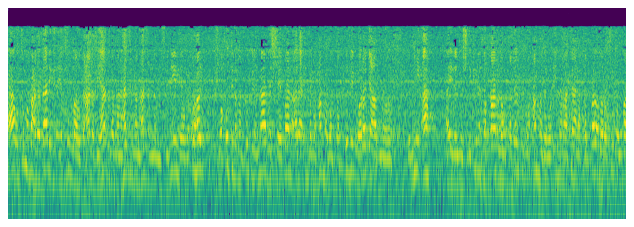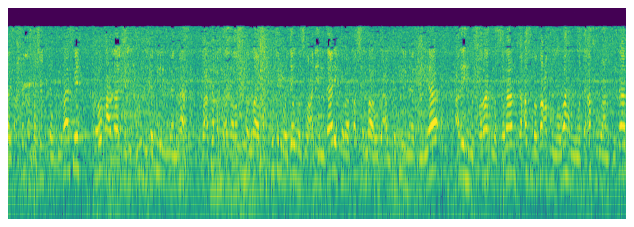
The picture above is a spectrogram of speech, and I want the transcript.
ها ثم بعد ذلك يقول الله تعالى في هذا لما هزم من هزم المسلمين يوم أحد وقتل من قتل نادى الشيطان على إن محمدا قد قتل ورجع ابن مئة أي للمشركين فقال لهم قتلت محمدا وإنما كان قد ضرب رسول الله صلى الله عليه وسلم فشده في رأسه ووقع ذلك في قلوب كثير من الناس واعتقدوا أن رسول الله قد قتل وجوزوا عليه ذلك كما قص الله عن كثير من الأنبياء عليهم الصلاة والسلام فحصل ضعف ووهن وتأخر عن القتال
